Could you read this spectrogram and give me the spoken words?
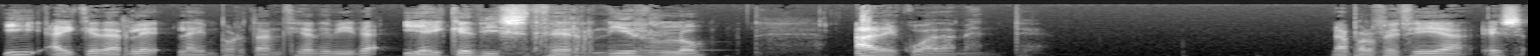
y hay que darle la importancia de vida y hay que discernirlo adecuadamente. La profecía es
